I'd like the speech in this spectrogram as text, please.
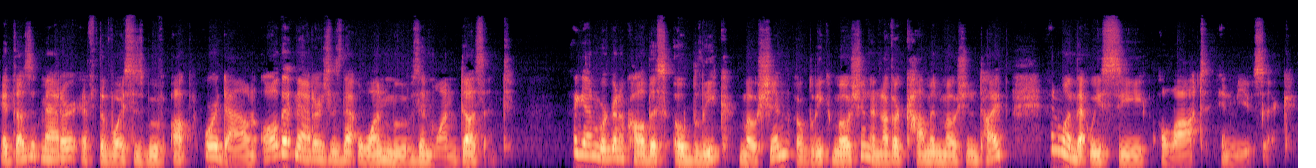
It doesn't matter if the voices move up or down, all that matters is that one moves and one doesn't. Again, we're going to call this oblique motion. Oblique motion, another common motion type, and one that we see a lot in music.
